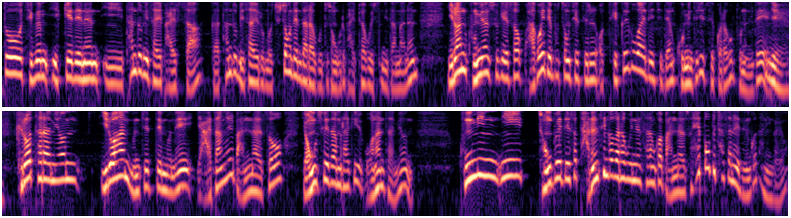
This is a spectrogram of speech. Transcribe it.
또 지금 있게 되는 이 탄도미사일 발사, 그러니까 탄도미사일로 뭐 추정된다라고도 정부를 발표하고 있습니다만은 이러한 국면 속에서 과거의 대북 정책들을 어떻게 끌고 가야 될지에 대한 고민들이 있을 거라고 보는데 예. 그렇다면 이러한 문제 때문에 야당을 만나서 영수회담을 하기 원한다면 국민이 정부에 대해서 다른 생각을 하고 있는 사람과 만나서 해법을 찾아내야 되는 것 아닌가요?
